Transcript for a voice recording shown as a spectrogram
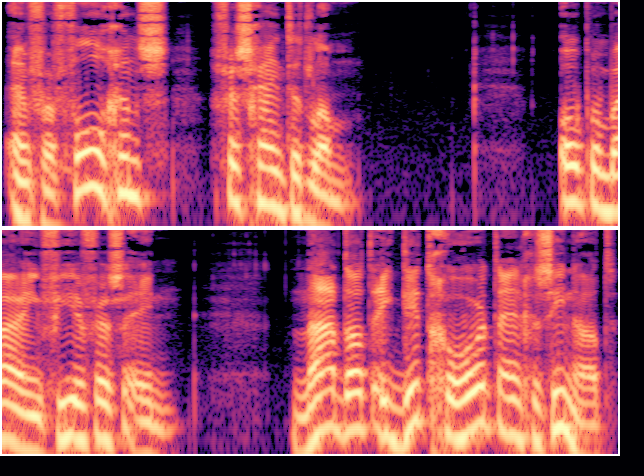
en vervolgens verschijnt het lam. Openbaring 4 vers 1 Nadat ik dit gehoord en gezien had,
